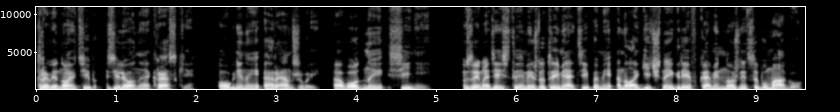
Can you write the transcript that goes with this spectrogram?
Травяной тип — зеленой окраски, огненный — оранжевый, а водный — синий. Взаимодействие между тремя типами аналогично игре в камень-ножницы-бумагу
